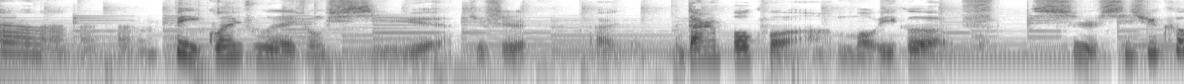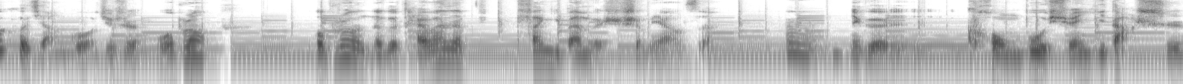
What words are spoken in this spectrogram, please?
嗯嗯嗯嗯，被关注的那种喜悦，就是，呃，当然包括啊，某一个是希区柯克讲过，就是我不知道，我不知道那个台湾的翻译版本是什么样子，嗯，那个恐怖悬疑大师，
